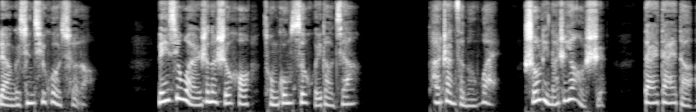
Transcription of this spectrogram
两个星期过去了，林星晚上的时候从公司回到家，他站在门外，手里拿着钥匙，呆呆的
